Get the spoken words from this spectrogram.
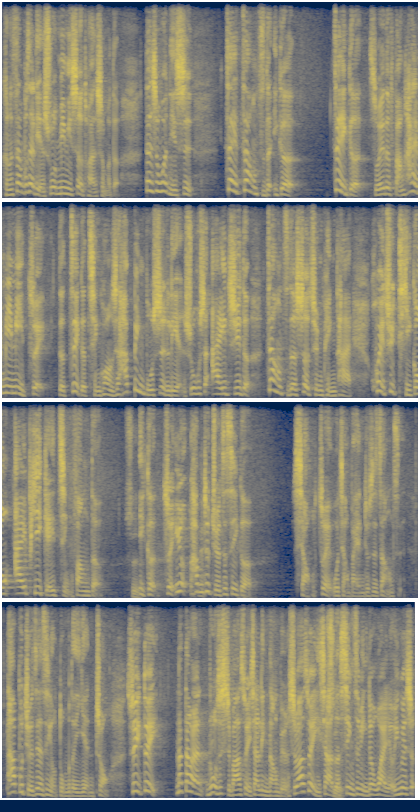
可能散布在脸书的秘密社团什么的，但是问题是。在这样子的一个这个所谓的妨害秘密罪的这个情况下，它并不是脸书或是 IG 的这样子的社群平台会去提供 IP 给警方的一个罪，因为他们就觉得这是一个小罪。我讲白点就是这样子，他不觉得这件事情有多么的严重，所以对。那当然，如果是十八岁以下另当别论。十八岁以下的性私密对外流，因为是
